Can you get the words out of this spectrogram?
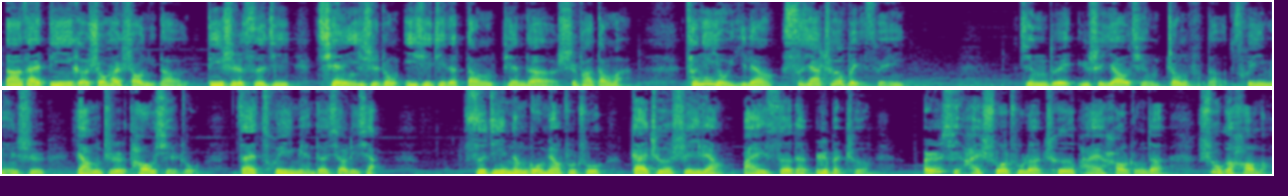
搭载第一个受害少女的的士司机，潜意识中依稀记得当天的事发当晚，曾经有一辆私家车尾随。警队于是邀请政府的催眠师杨志涛协助，在催眠的效力下，司机能够描述出该车是一辆白色的日本车，而且还说出了车牌号中的数个号码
